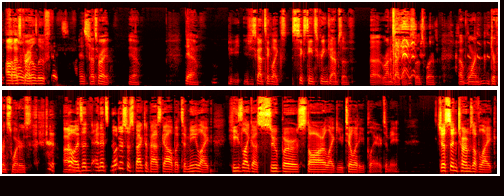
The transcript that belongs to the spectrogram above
Oh, Follow that's correct. Will Lou Fitz That's right. Yeah. Yeah. yeah. You, you just got to take like 16 screen caps of uh, Run It Back episodes worth. I've worn different sweaters. Um, no, it's a and it's no disrespect to Pascal, but to me, like he's like a superstar, like utility player to me. Just in terms of like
